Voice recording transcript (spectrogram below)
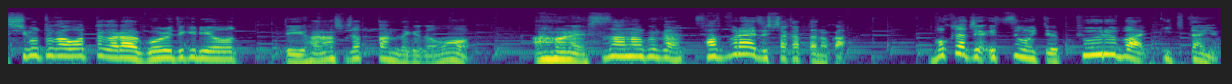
仕事が終わったから合流できるよっていう話だったんだけども、あのね、スサノーくんがサプライズしたかったのか、僕たちがいつも行ってるプールバー行ってたんよ。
